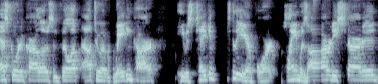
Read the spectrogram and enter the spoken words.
escorted Carlos and Philip out to a waiting car. He was taken to the airport. Plane was already started.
